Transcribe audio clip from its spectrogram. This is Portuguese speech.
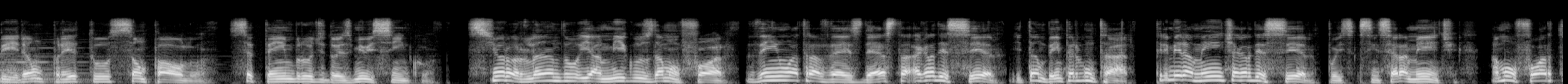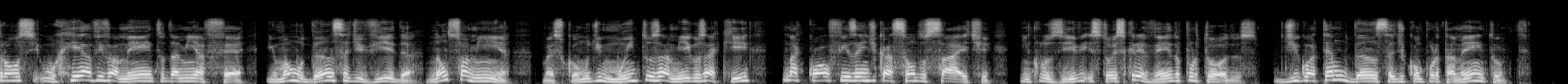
Ribeirão Preto, São Paulo, setembro de 2005. Senhor Orlando e amigos da Monfort, venho através desta agradecer e também perguntar. Primeiramente, agradecer, pois, sinceramente, a Monfort trouxe o reavivamento da minha fé e uma mudança de vida, não só minha, mas como de muitos amigos aqui, na qual fiz a indicação do site. Inclusive, estou escrevendo por todos. Digo até mudança de comportamento,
